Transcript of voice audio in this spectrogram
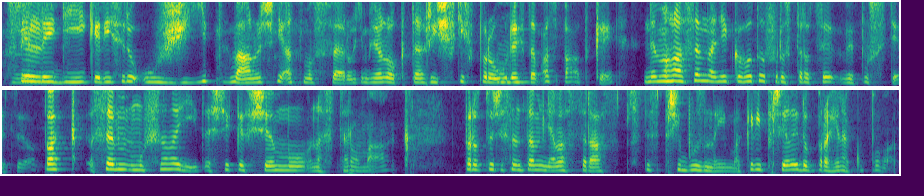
prostě lidí, kteří si jdou užít vánoční atmosféru, tím, že loktaříš v těch proudech tam a zpátky. Nemohla jsem na někoho tu frustraci vypustit. Jo. Pak jsem musela jít ještě ke všemu na Staromák protože jsem tam měla sraz prostě s příbuznýma, který přijeli do Prahy nakupovat.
